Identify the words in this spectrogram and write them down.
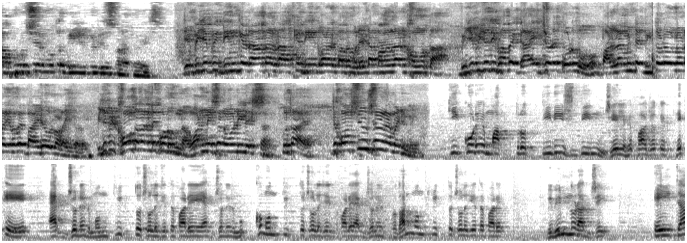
কাপুরুষের মতো বিল ইন্ট্রোডিউস করাতে হয়েছে। যে বিজেপি দিনকে রাত আর রাতকে দিন করার কথা বলে এটা বাংলার ক্ষমতা। বিজেপি যদি ভাবে গায়ের জোরে করব পার্লামেন্টের ভিতরেও লড়াই হবে বাইরেও লড়াই হবে। বিজেপির ক্ষমতা থাকলে করুক না ওয়ান নেশন ওয়ান ইলেকশন কোথায়? যে কনস্টিটিউশনাল অ্যামেন্ডমেন্ট কি করে মাত্র তিরিশ দিন জেল হেফাজতে থেকে একজনের মন্ত্রিত্ব চলে যেতে পারে একজনের মুখ্যমন্ত্রিত্ব চলে যেতে পারে একজনের প্রধানমন্ত্রিত্ব চলে যেতে পারে? বিভিন্ন রাজ্যেই এইটা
